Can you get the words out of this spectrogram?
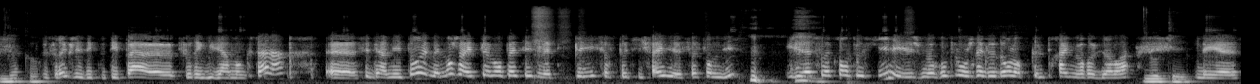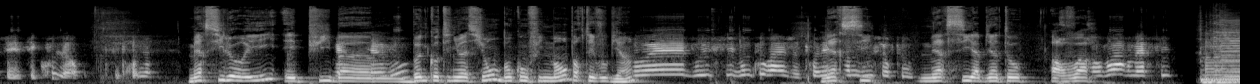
D'accord. C'est vrai que je les écoutais pas euh, plus régulièrement que ça, là. euh, ces derniers temps et maintenant j'arrive plus à m'en passer. J'ai ma petite playlist sur Spotify 70 euh, et j'ai la 60 aussi et je me replongerai dedans lorsque le Prime me reviendra. Mais euh, c'est cool, hein. c'est trop bien. Merci Laurie et puis ben bonne continuation, bon confinement, portez-vous bien. Ouais, vous aussi, bon courage. Prenez merci. soin de vous surtout. Merci, à bientôt. Au revoir. Au revoir, merci.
